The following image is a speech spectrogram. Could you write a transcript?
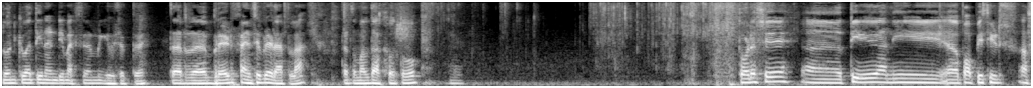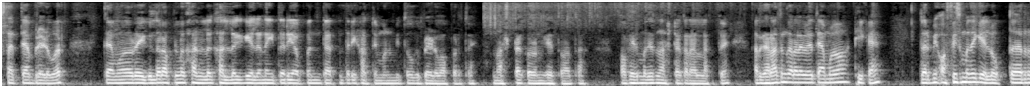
दोन किंवा तीन अंडी मॅक्सिमम मी घेऊ शकतोय. तर ब्रेड फॅन्सी ब्रेड आहे आपला. तर तुम्हाला दाखवतो. थोडेसे तीळ आणि पॉपी सीड्स असतात त्या ब्रेडवर त्यामुळे रेग्युलर आपलं खाल्लं खाल्लं गेलं नाही तरी आपण त्यातनं तरी खातोय म्हणून मी तो ब्रेड वापरतोय. नाश्ता करून घेतो आता. ऑफिसमध्येच नाश्ता करायला लागतोय. आता घरातून करायला लागलं त्यामुळं ठीक आहे. जर मी ऑफिसमध्ये गेलो तर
